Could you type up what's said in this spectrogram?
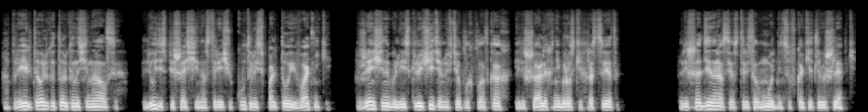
Апрель только-только начинался, Люди, спешащие навстречу, кутались в пальто и ватники. Женщины были исключительно в теплых платках или шалях неброских расцветок. Лишь один раз я встретил модницу в кокетливой шляпке.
